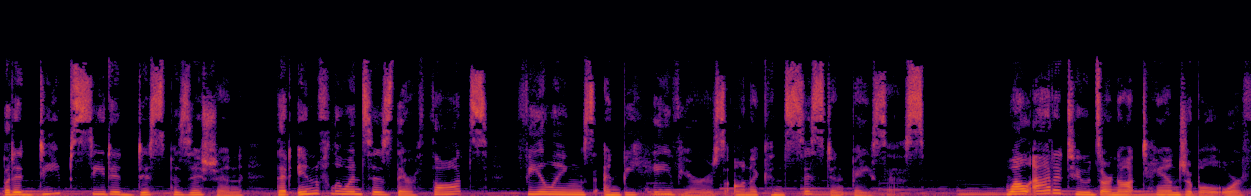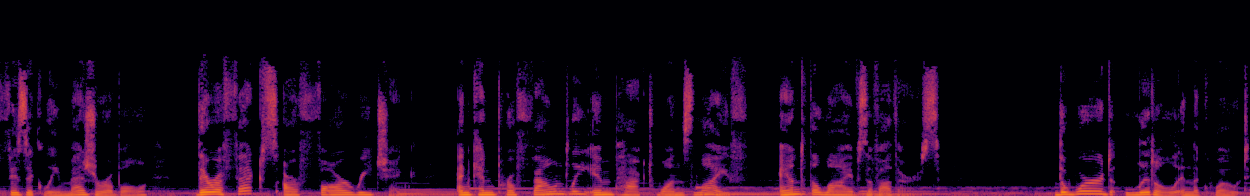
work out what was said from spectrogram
but a deep seated disposition that influences their thoughts, feelings, and behaviors on a consistent basis. While attitudes are not tangible or physically measurable, their effects are far reaching and can profoundly impact one's life and the lives of others. The word little in the quote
